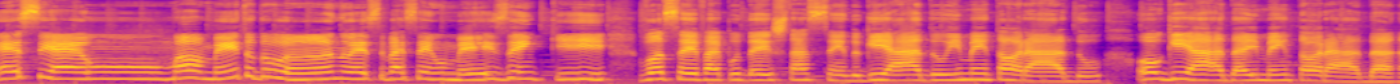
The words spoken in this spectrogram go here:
esse é um momento do ano, esse vai ser um mês em que você vai poder estar sendo guiado e mentorado ou guiada e mentorada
